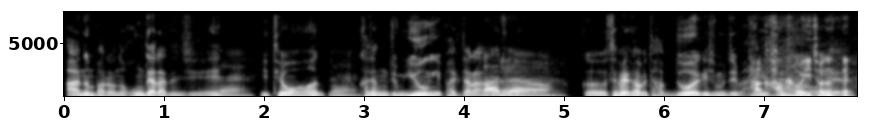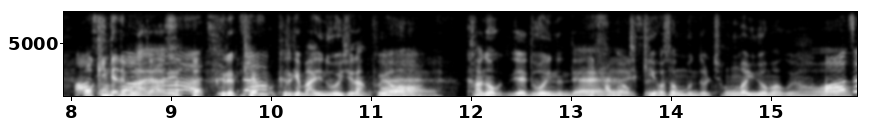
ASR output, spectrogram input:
아는 바로는 홍대라든지 네. 이태원 네. 가장 좀 유흥이 발달한 맞아요. 그 새벽에 가면 다 누워 계신 분들이 많이 계세요. 거의 저는 예. 아, Walking Dead 보는 아니 줄 아니 알았어요. 그렇게? 그렇게 많이 누워 있지는 않고요. 네. 간혹 이제 누워 있는데 간혹. 특히 여성분들 정말 위험하고요. 맞아,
